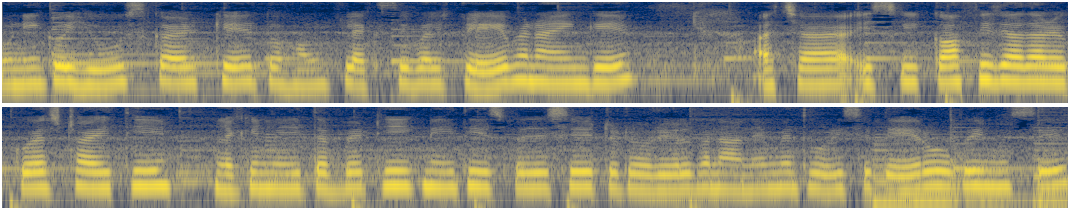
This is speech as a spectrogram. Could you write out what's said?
उन्हीं को यूज़ करके तो हम फ्लेक्सिबल क्ले बनाएँगे। अच्छा इसकी काफ़ी ज़्यादा रिक्वेस्ट आई थी लेकिन मेरी तबीयत ठीक नहीं थी इस वजह से ट्यूटोरियल बनाने में थोड़ी सी देर हो गई मुझसे।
